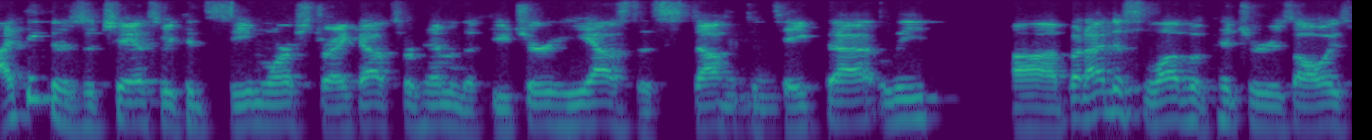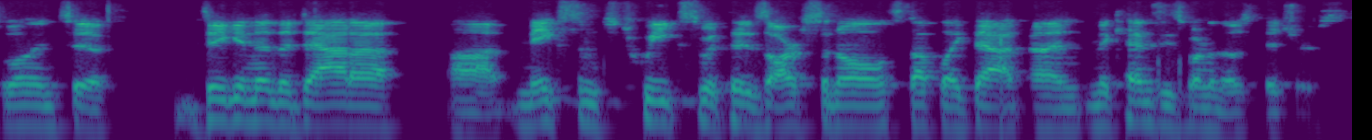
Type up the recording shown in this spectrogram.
I think there's a chance we could see more strikeouts from him in the future. He has the stuff mm-hmm. to take that leap. Uh, but I just love a pitcher who's always willing to dig into the data, uh, make some tweaks with his arsenal, stuff like that. And McKenzie's one of those pitchers.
